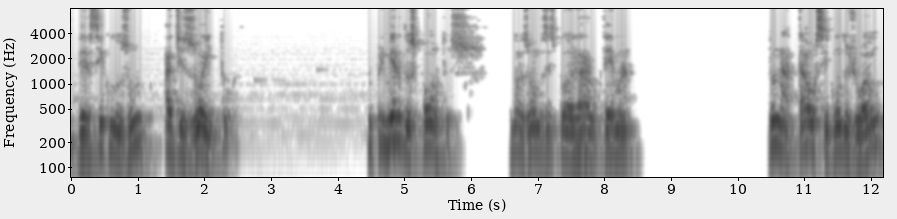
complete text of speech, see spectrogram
1, versículos 1 a 18. No primeiro dos pontos, nós vamos explorar o tema do Natal segundo João.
